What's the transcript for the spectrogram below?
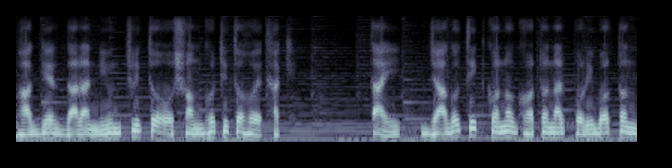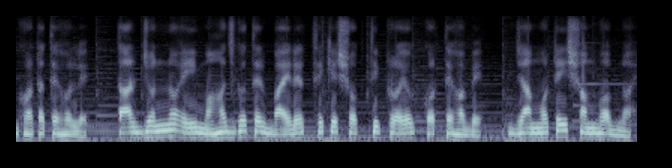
ভাগ্যের দ্বারা নিয়ন্ত্রিত ও সংঘটিত হয়ে থাকে। তাই, জাগতিক কোনো ঘটনার পরিবর্তন ঘটাতে হলে, তার জন্য এই মহাজগতের বাইরের থেকে শক্তি প্রয়োগ করতে হবে, যা মোটেই সম্ভব নয়।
